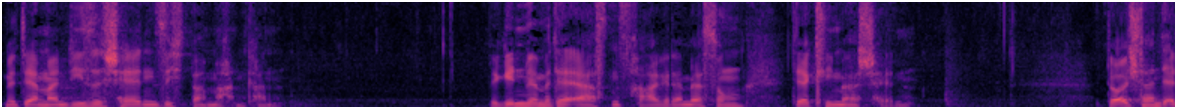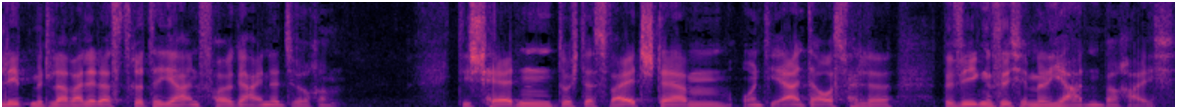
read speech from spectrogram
mit der man diese Schäden sichtbar machen kann. Beginnen wir mit der ersten Frage der Messung der Klimaschäden. Deutschland erlebt mittlerweile das dritte Jahr in Folge eine Dürre. Die Schäden durch das Waldsterben und die Ernteausfälle bewegen sich im Milliardenbereich.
